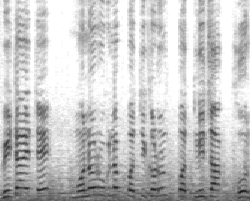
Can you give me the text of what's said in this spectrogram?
विटा येथे मनोरुग्ण पतीकडून पत्नीचा खून.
